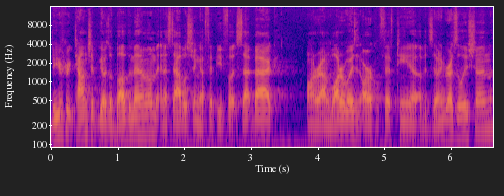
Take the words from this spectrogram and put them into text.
Beavercreek Township goes above the minimum in establishing a 50-foot setback on around waterways in Article 15 of its zoning resolution.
